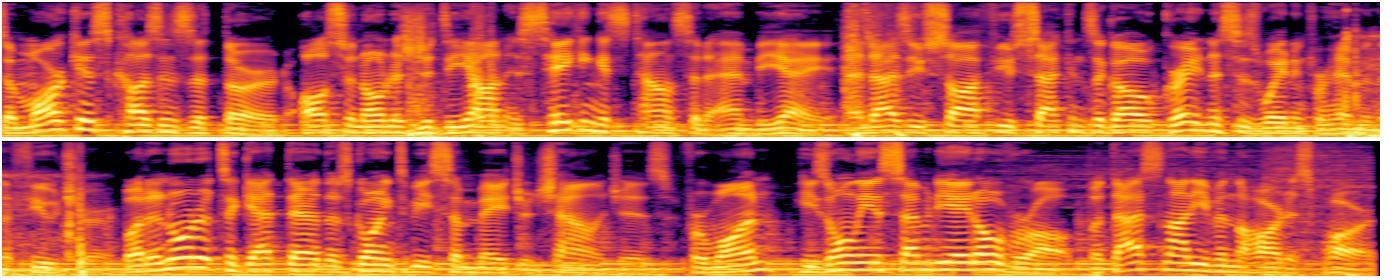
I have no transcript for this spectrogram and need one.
DeMarcus Cousins III, also known as JiDion, is taking his talents to the NBA, and as you saw a few seconds ago, greatness is waiting for him in the future. But in order to get there, there's going to be some major challenges. For one, he's only a 78 overall, but that's not even the hardest part.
